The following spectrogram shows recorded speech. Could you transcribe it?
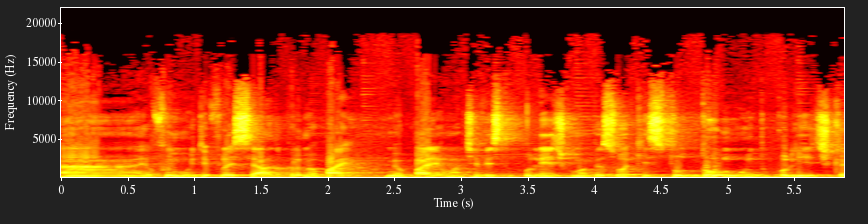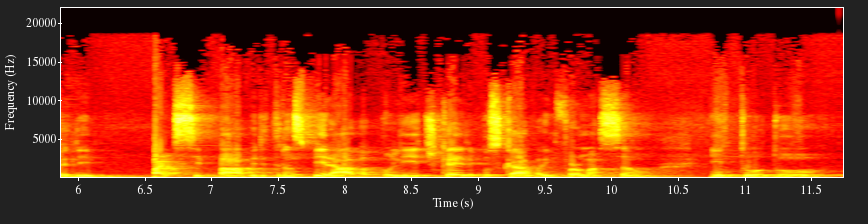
ah, eu fui muito influenciado pelo meu pai. Meu pai é um ativista político, uma pessoa que estudou muito política, ele participava, ele transpirava política, ele buscava informação em tudo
